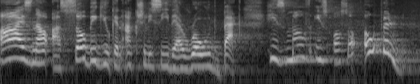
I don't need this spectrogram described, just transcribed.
eyes now are so big you can actually see they're rolled back. His mouth is also open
